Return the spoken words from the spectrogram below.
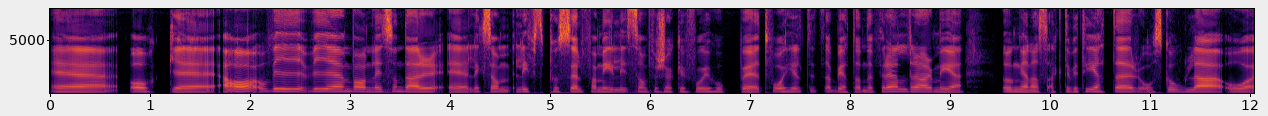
Eh, och eh, ja, och vi, vi är en vanlig sån där eh, liksom livspusselfamilj som försöker få ihop eh, två heltidsarbetande föräldrar med ungarnas aktiviteter och skola och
